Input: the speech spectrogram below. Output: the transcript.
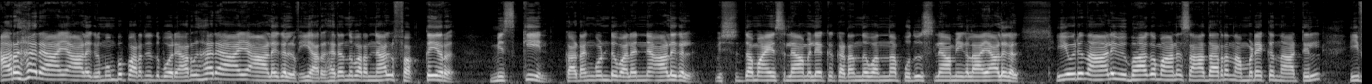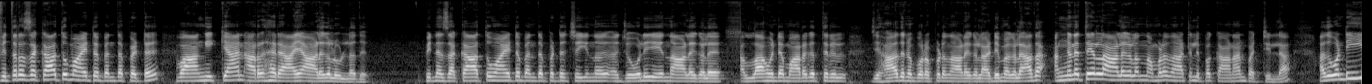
അർഹരായ ആളുകൾ മുമ്പ് പറഞ്ഞതുപോലെ അർഹരായ ആളുകൾ ഈ അർഹരെന്ന് പറഞ്ഞാൽ ഫക്കീർ മിസ്കീൻ കടം കൊണ്ട് വലഞ്ഞ ആളുകൾ വിശുദ്ധമായ ഇസ്ലാമിലേക്ക് കടന്നു വന്ന പൊതു ഇസ്ലാമികളായ ആളുകൾ. ഈ ഒരു നാല് വിഭാഗമാണ് സാധാരണ നമ്മുടെയൊക്കെ നാട്ടിൽ ഈ ഫിത്ര സക്കാത്തുമായിട്ട് ബന്ധപ്പെട്ട് വാങ്ങിക്കാൻ അർഹരായ ആളുകളുള്ളത് പിന്നെ സക്കാത്തുമായിട്ട് ബന്ധപ്പെട്ട് ചെയ്യുന്ന ജോലി ചെയ്യുന്ന ആളുകൾ അള്ളാഹുവിന്റെ മാർഗത്തിൽ ജിഹാദിന് പുറപ്പെടുന്ന ആളുകൾ അടിമകൾ അത് അങ്ങനത്തെയുള്ള ആളുകളൊന്നും നമ്മുടെ നാട്ടിൽ ഇപ്പോൾ കാണാൻ പറ്റില്ല. അതുകൊണ്ട് ഈ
